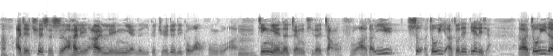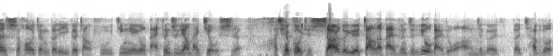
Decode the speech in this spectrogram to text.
而且确实是二零二零年的一个绝对的一个网红股啊。嗯。今年的整体的涨幅啊，到一是周一啊，昨天跌了一下。呃，周一的时候整个的一个涨幅，今年有百分之两百九十，而且过去十二个月涨了百分之六百多啊，这个呃差不多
